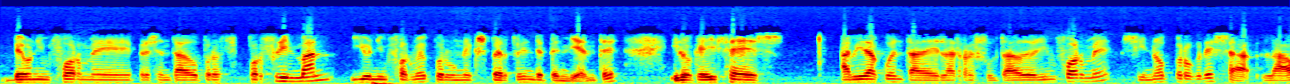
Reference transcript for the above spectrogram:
ve un informe presentado por, por Friedman y un informe por un experto independiente. Y lo que dice es, habida cuenta del resultado del informe, si no progresa la,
